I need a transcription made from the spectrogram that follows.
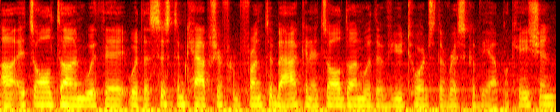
uh, it's all done with a, with a system capture from front to back, and it's all done with a view towards the risk of the application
